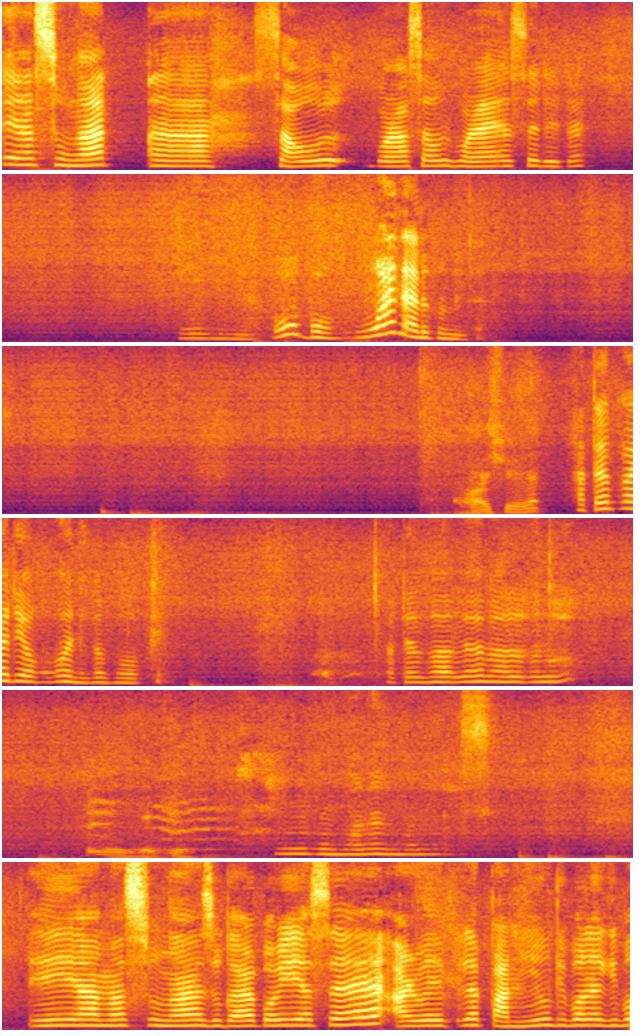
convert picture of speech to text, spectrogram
এয়া চুঙাত চাউল বৰা চাউল ভৰাই আছে দেউতাই অঁ বহোৱাই নাই দেখোন হৈছেহে হাতে ভৰাই দিয়ক আকৌ এনেকৈ বৰকৈ হাতে ভৰালেহে ভাল হ'ব। এয়া আমাৰ চুঙা যোগাৰ কৰি আছে আৰু এইফালে পানীও দিব লাগিব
